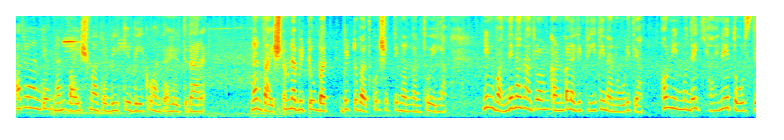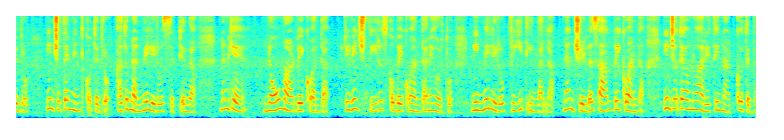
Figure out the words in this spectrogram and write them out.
ಆದರೆ ನನಗೆ ನನ್ನ ವೈಶ್ ಮಾತ್ರ ಬೇಕೇ ಬೇಕು ಅಂತ ಹೇಳ್ತಿದ್ದಾರೆ ನಾನು ವೈಷ್ಣವನ ಬಿಟ್ಟು ಬತ್ ಬಿಟ್ಟು ಬದುಕೋ ಶಕ್ತಿ ನನಗಂತೂ ಇಲ್ಲ. ನೀನು ಒಂದಿನಾದರೂ ಅವನ ಕಣ್ಗಳಲ್ಲಿ ನಾನು ನೋಡಿದ್ಯಾ ಅವ್ನು ನಿನ್ನ ಮುಂದೆ ಏನೇ ತೋರಿಸ್ತಿದ್ರು ನಿನ್ನ ಜೊತೆ ನಿಂತ್ಕೋತಿದ್ರು, ಅದು ನನ್ನ ಮೇಲಿರೋ ಸಿಟ್ಟಿಂದ ನನಗೆ ನೋವು ಮಾಡಬೇಕು ಅಂತ ರಿವೆಂಜ್ ತೀರಿಸ್ಕೋಬೇಕು ಅಂತಲೇ ಹೊರತು ನಿನ್ನ ಮೇಲಿರೋ ಪ್ರೀತಿಯಿಂದಲ್ಲ, ನಾನು ಜೆಲ್ಲಸ್ ಆಗಬೇಕು ಅಂತ ನಿನ್ನ ಜೊತೆ ಅವನು ಆ ರೀತಿ ನಡ್ಕೋತಿದ್ದ.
